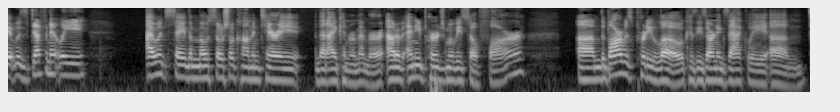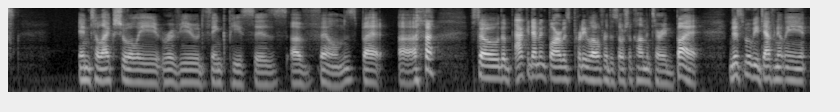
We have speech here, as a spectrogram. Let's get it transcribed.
it was definitely, I would say, the most social commentary that I can remember out of any Purge movie so far. Um, the bar was pretty low because these aren't exactly um, intellectually reviewed think pieces of films, but uh, so the academic bar was pretty low for the social commentary. But this movie definitely,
